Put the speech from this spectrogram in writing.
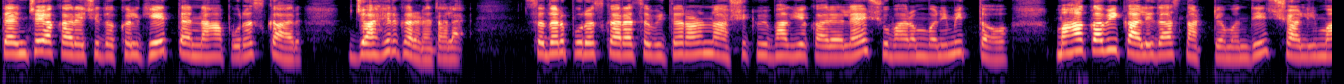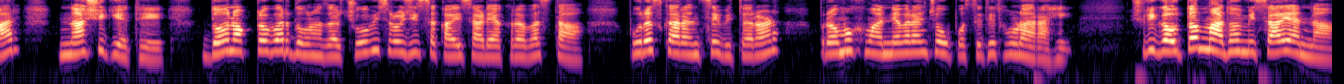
त्यांच्या या कार्याची दखल घेत त्यांना हा पुरस्कार जाहीर करण्यात आला आहे. सदर पुरस्काराचं वितरण नाशिक विभागीय कार्यालय शुभारंभनिमित्त महाकवी कालिदास नाट्य मंदिर शालिमार नाशिक येथे. दोन ऑक्टोबर दोन हजार चोवीस रोजी सकाळी साडे अकरा वाजता पुरस्कारांचे वितरण प्रमुख मान्यवरांच्या उपस्थितीत होणार आहे. श्री गौतम माधव मिसाळ यांना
